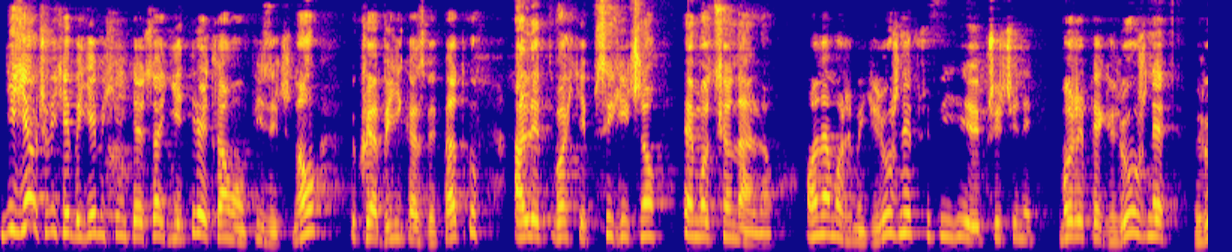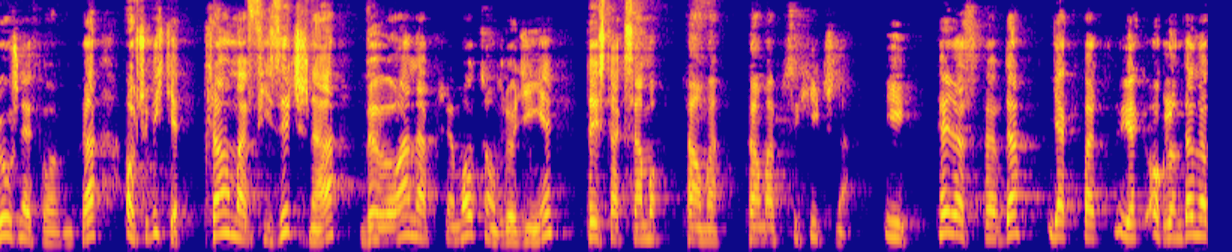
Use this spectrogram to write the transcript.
Dzisiaj oczywiście będziemy się interesować nie tyle traumą fizyczną, która wynika z wypadków, ale właśnie psychiczną, emocjonalną. Ona może mieć różne przyczyny, może mieć różne, różne formy. Prawda? Oczywiście trauma fizyczna wywołana przemocą w rodzinie to jest tak samo trauma, trauma psychiczna. I teraz, prawda, jak, jak oglądano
